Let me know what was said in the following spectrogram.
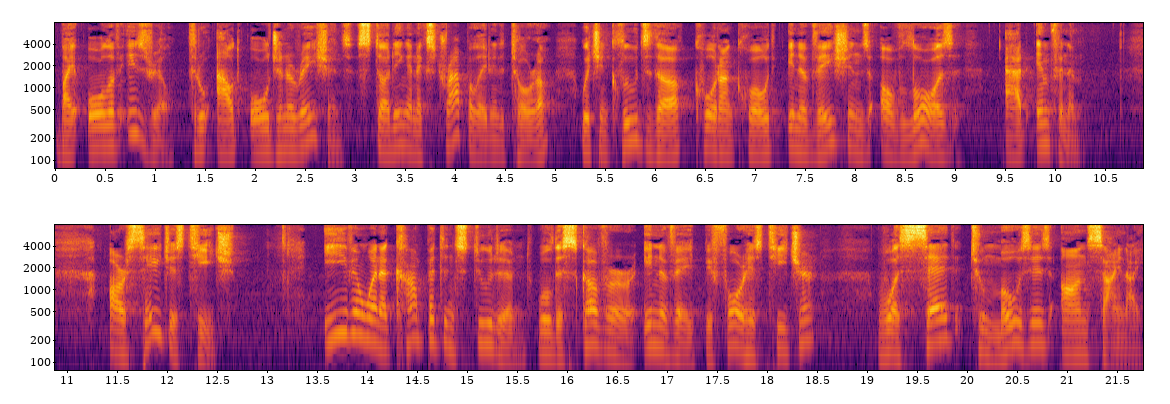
by all of Israel throughout all generations, studying and extrapolating the Torah, which includes the quote unquote innovations of laws ad infinitum. Our sages teach even when a competent student will discover innovate before his teacher, was said to Moses on Sinai.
